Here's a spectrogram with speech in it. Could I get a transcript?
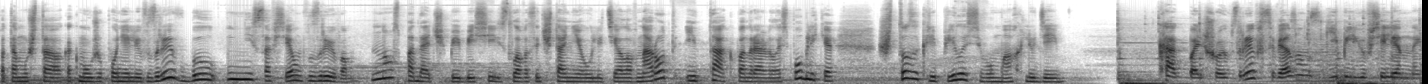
потому что, как мы уже поняли, взрыв был не совсем взрывом. Но с подачи BBC словосочетание улетело в народ и так понравилось публике, что закрепилось в умах людей. Как большой взрыв связан с гибелью Вселенной?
